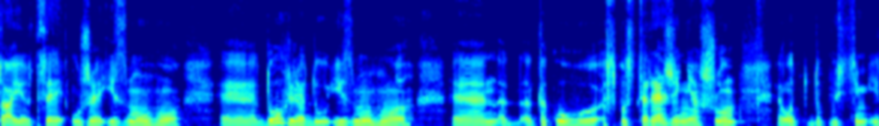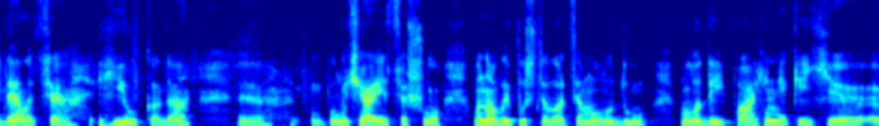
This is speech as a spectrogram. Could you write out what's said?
вважаю, це вже із мого е, догляду, із мого такого спостереження, що, от, допустимо, іде оця гілка, да? Е, Получається, що вона випустила це молоду, молодий пагін, який е,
